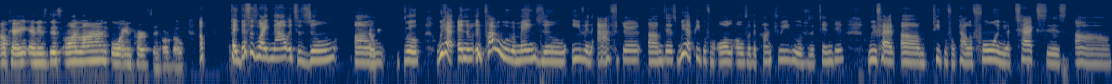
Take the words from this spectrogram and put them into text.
Okay and is this online or in person or both? Okay this is right now it's a zoom um okay. group. We have and it probably will remain zoom even after um this. We have people from all over the country who have attended. We've had um people from california texas um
